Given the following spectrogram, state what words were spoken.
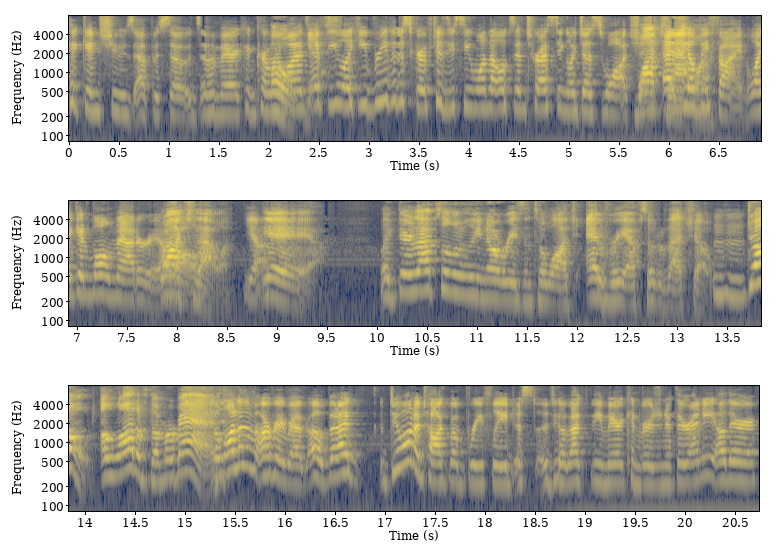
pick and choose episodes of American Criminal Oh, Minds. yes. If you like, you read the descriptions, you see one that looks interesting, like just watch, Watch it, and you'll one. be fine. Like it won't matter. At watch all. that one. Yeah. Yeah, yeah, yeah. Like, there's absolutely no reason to watch every episode of that show. Mhm. Don't. A lot of them are bad. A lot of them are very bad. Oh, but I do want to talk about briefly, just to go back to the American version. If there are any other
